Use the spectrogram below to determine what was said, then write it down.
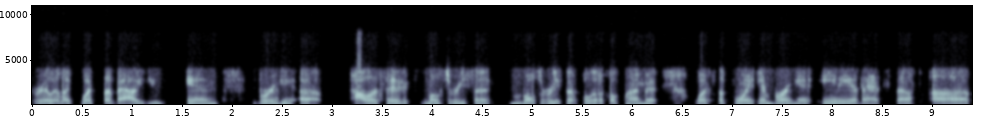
really? Like, what's the value in bringing up politics, most recent, most recent political climate? What's the point in bringing any of that stuff up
